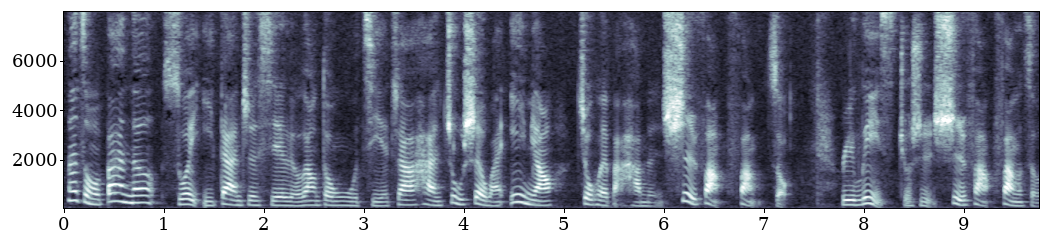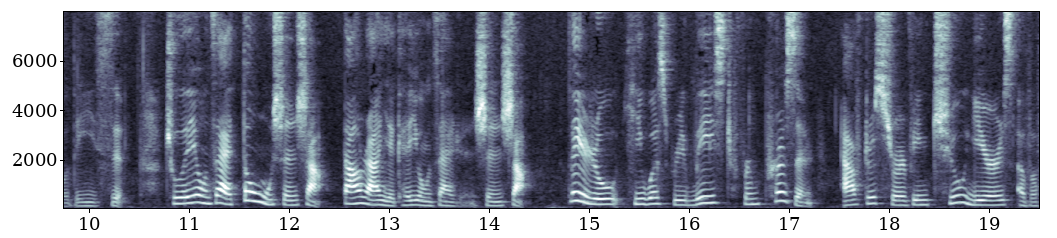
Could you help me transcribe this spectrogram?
那怎么办呢？所以一旦这些流浪动物结扎和注射完疫苗，就会把它们释放放走。Release 就是释放放走的意思。除了用在动物身上，当然也可以用在人身上。例如，He was released from prison after serving two years of a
